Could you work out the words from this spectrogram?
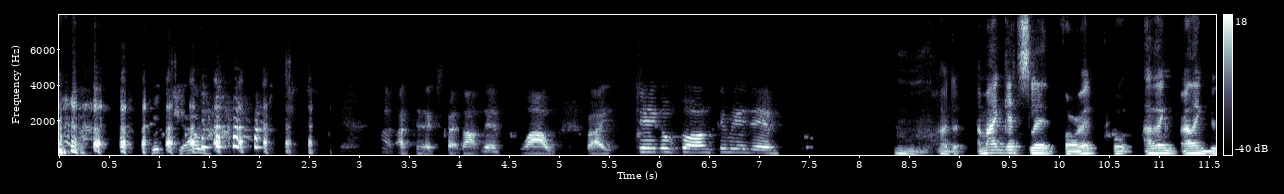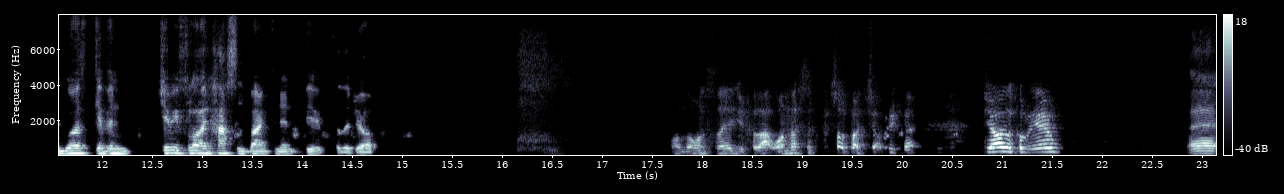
Good shout. I I didn't expect that name. Wow. Right, Jacob, go on, give me a name. I, d- I might get slated for it, but I think I think it'd be worth giving Jimmy Floyd Hasselbaink an interview for the job. Well, no one slayed you for that one. That's, that's not a bad job, to be fair. John, I'll come to you. Uh,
